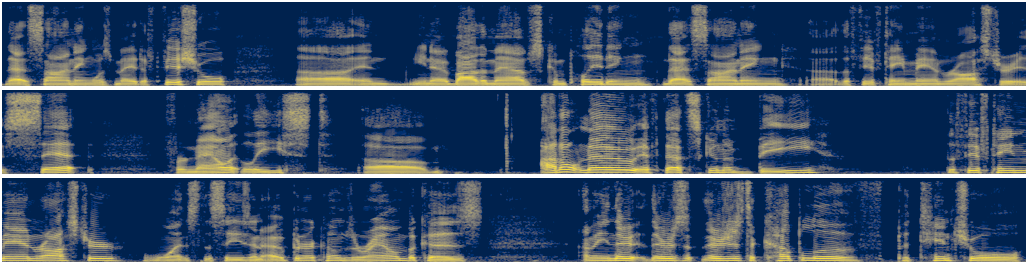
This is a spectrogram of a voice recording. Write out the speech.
that signing was made official. Uh, and, you know, by the Mavs completing that signing, uh, the 15 man roster is set for now at least. Um, I don't know if that's going to be the 15 man roster once the season opener comes around because, I mean, there, there's there's just a couple of potential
